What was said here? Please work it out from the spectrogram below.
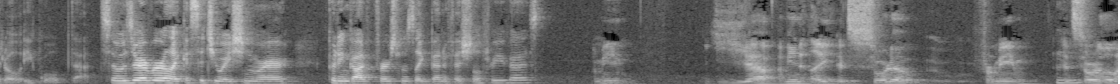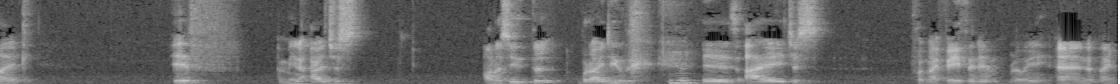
it'll equal that. So was there ever like a situation where putting God first was like beneficial for you guys? I mean, yeah. I mean, like it's sort of for me. It's Mhm. sort of like if I mean I just honestly the what I do Mm-hmm. is I just put my faith in him really and like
